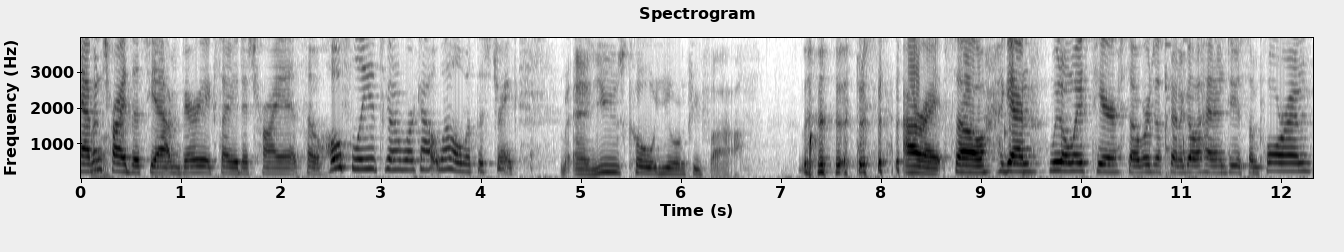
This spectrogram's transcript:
Haven't tried this yet. I'm very excited to try it. So hopefully it's gonna work out well with this drink. And use code UMP5. All right. So again, we don't waste here. So we're just gonna go ahead and do some pouring.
